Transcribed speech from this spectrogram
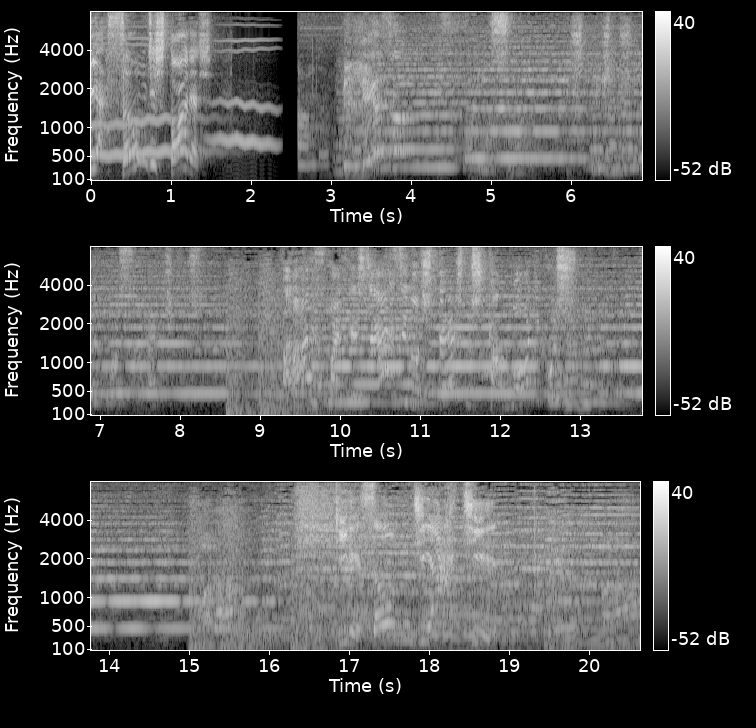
Criação de histórias. Beleza e formosura dos textos maçoréticos. Farás exegese dos textos canônicos. Ora, Direção de arte. fará.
